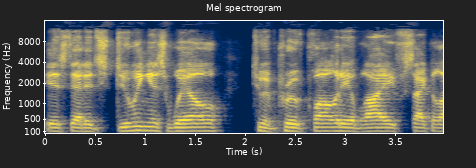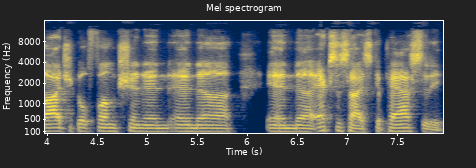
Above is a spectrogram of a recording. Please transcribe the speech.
is that it's doing as well to improve quality of life, psychological function, and and uh, and uh, exercise capacity.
